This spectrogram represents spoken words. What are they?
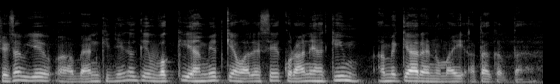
شیخ صاحب یہ بیان کیجیے گا کہ وقت کی اہمیت کے حوالے سے قرآن حکیم ہمیں کیا رہنمائی عطا کرتا ہے؟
